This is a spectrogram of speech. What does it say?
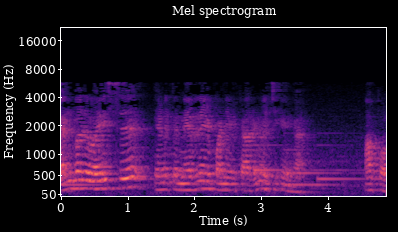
எண்பது வயசு எனக்கு நிர்ணயம் பண்ணியிருக்காருன்னு வச்சுக்கோங்க. அப்போ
